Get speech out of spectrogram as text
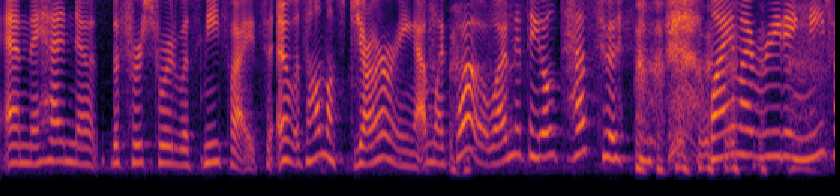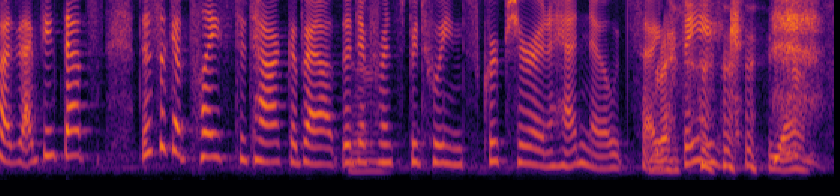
And the head note, the first word was Nephites. And it was almost jarring. I'm like, whoa, I'm in the Old Testament. Why am I reading Nephites? I think that's this is a good place to talk about the difference between scripture and head notes, I Right. think. yeah.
